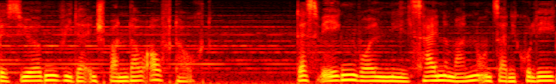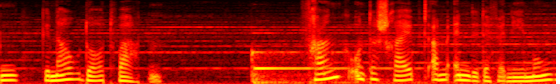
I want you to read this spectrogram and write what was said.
bis Jürgen wieder in Spandau auftaucht. Deswegen wollen Nils Heinemann und seine Kollegen genau dort warten. Frank unterschreibt am Ende der Vernehmung,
